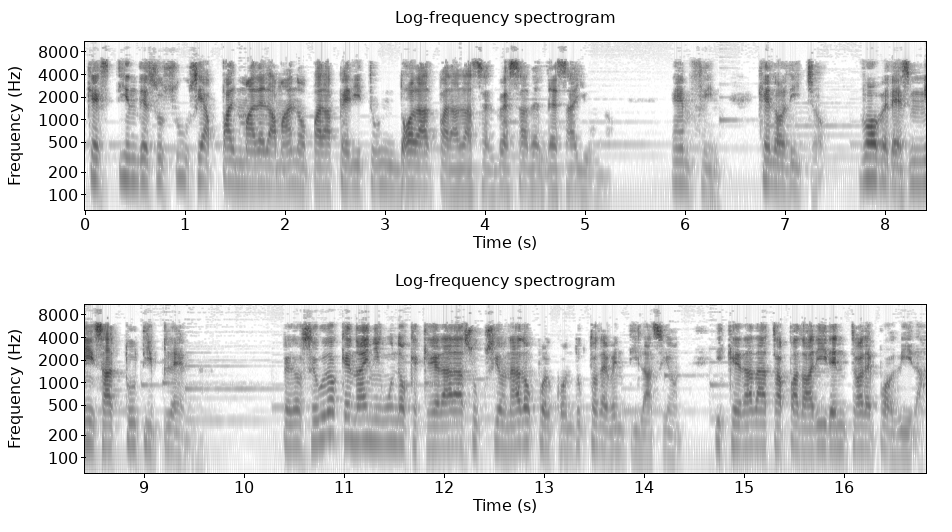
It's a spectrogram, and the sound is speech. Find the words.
que extiende su sucia palma de la mano para pedirte un dólar para la cerveza del desayuno. En fin, que lo dicho, Robert Smith a tutti plen. Pero seguro que no hay ninguno que quedara succionado por el conducto de ventilación y quedara atrapado allí dentro de por vida.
